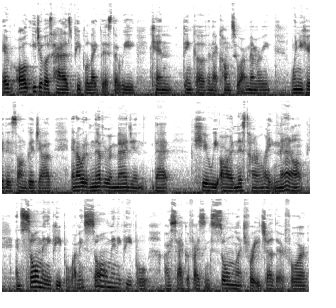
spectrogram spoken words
every, all each of us has people like this that we can think of and that come to our memory when you hear this song good job and i would have never imagined that here we are in this time right now and so many people, I mean, so many people are sacrificing so much for each other, for,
